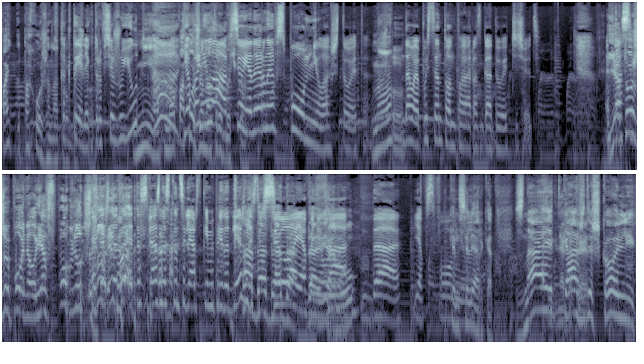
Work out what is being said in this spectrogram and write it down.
по- похоже на Коктейли, трубочку. которые все жуют. Нет, но Я похоже на поняла, трубочку. все, я, наверное, вспомнила, что это. Ну, Давай, пусть Антон поразгадывает чуть-чуть. Я Это с- тоже понял, я вспомнил, что Это, это. это связано с канцелярскими принадлежностями? Да, да, Все, да, да, я да, поняла. верну. Да, я вспомнила. канцелярка. Знает каждый школьник.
